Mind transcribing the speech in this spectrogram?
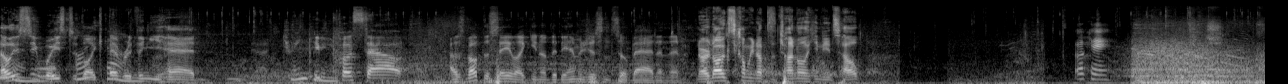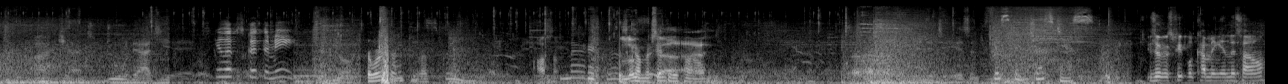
At least he wasted like everything he had. He Trinketed. pussed out. I was about to say, like, you know, the damage isn't so bad, and then Nardog's coming up the tunnel. He needs help. Okay. He looks good to me. They're working. Psychic That's Scream. awesome. Murder. it's coming into the. Uh, Fist of Justice. You said there's people coming in the tunnel?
